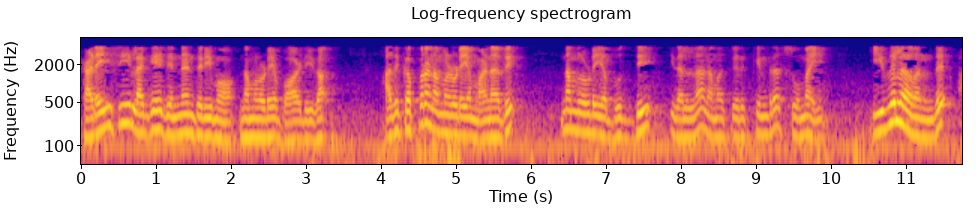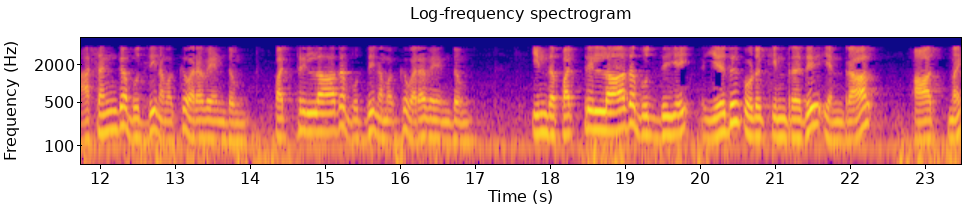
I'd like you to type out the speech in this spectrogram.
கடைசி லக்கேஜ் என்னன்னு தெரியுமோ? நம்மளுடைய பாடி தான். அதுக்கப்புறம் நம்மளுடைய மனது நம்மளுடைய புத்தி இதெல்லாம் நமக்கு இருக்கின்ற சுமை. இதுல வந்து அசங்க புத்தி நமக்கு வர வேண்டும். பற்றில்லாத புத்தி நமக்கு வர வேண்டும். இந்த பற்றில்லாத புத்தியை எது கொடுக்கின்றது என்றால் ஆத்ம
